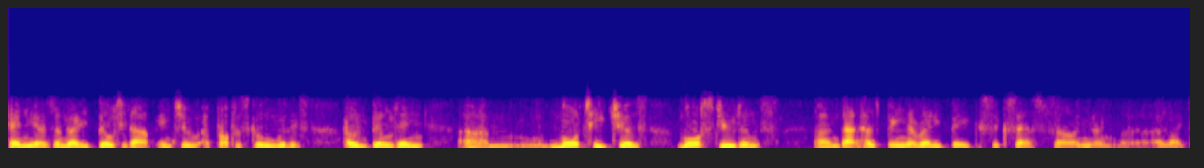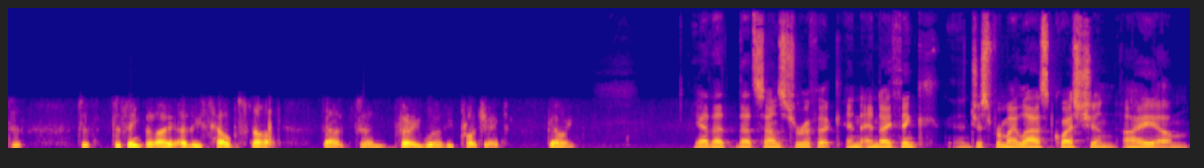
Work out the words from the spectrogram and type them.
10 years and really built it up into a proper school with its own building, um, more teachers, more students, and that has been a really big success. So, you know, I like to, to, to think that I at least helped start that um, very worthy project going. Yeah, that that sounds terrific. And and I think uh, just for my last question, I um,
